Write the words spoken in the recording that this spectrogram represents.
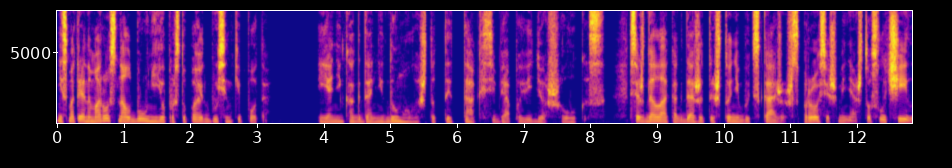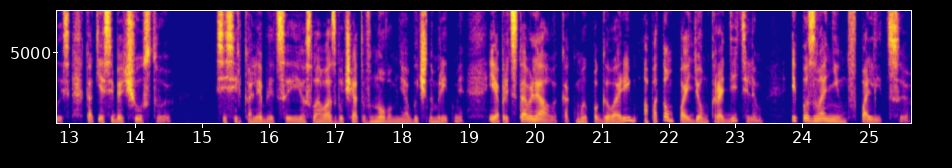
Несмотря на мороз, на лбу у нее проступают бусинки пота. Я никогда не думала, что ты так себя поведешь, Лукас. Все ждала, когда же ты что-нибудь скажешь, спросишь меня, что случилось, как я себя чувствую. Сесиль колеблется, и ее слова звучат в новом необычном ритме. Я представляла, как мы поговорим, а потом пойдем к родителям и позвоним в полицию.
